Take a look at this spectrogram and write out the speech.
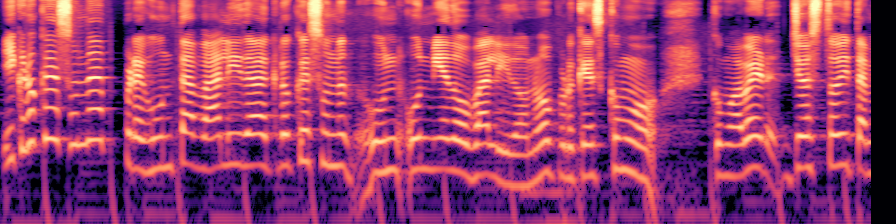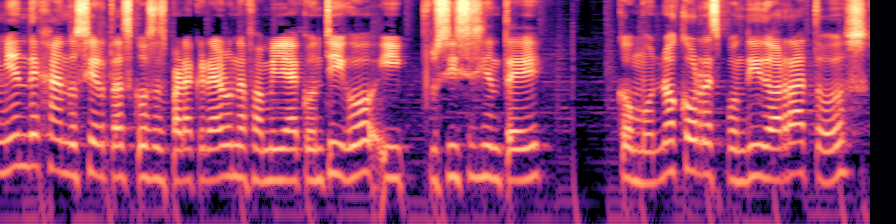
Y creo que es una pregunta válida, creo que es un miedo válido, ¿no? Porque es como, como, a ver, yo estoy también dejando ciertas cosas para crear una familia contigo y pues sí se siente como no correspondido a ratos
